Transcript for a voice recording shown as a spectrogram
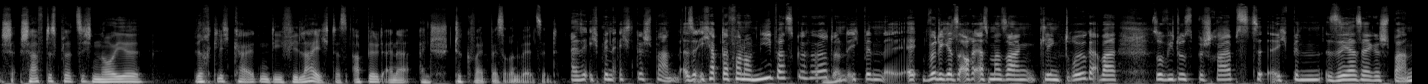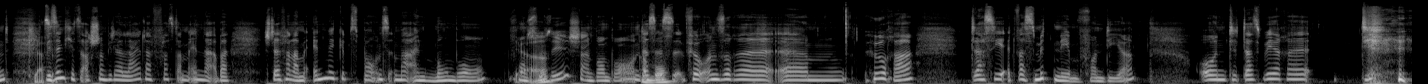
sch schafft es plötzlich neue Wirklichkeiten, die vielleicht das Abbild einer ein Stück weit besseren Welt sind. Also ich bin echt gespannt. Also ich habe davon noch nie was gehört und ich bin, äh, würde jetzt auch erstmal sagen, klingt dröge, aber so wie du es beschreibst, ich bin sehr, sehr gespannt. Klasse. Wir sind jetzt auch schon wieder leider fast am Ende, aber Stefan, am Ende gibt es bei uns immer ein Bonbon, Ja. französisch, ein Bonbon. Und das Bonbon. ist für unsere ähm, Hörer, dass sie etwas mitnehmen von dir. Und das wäre die,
